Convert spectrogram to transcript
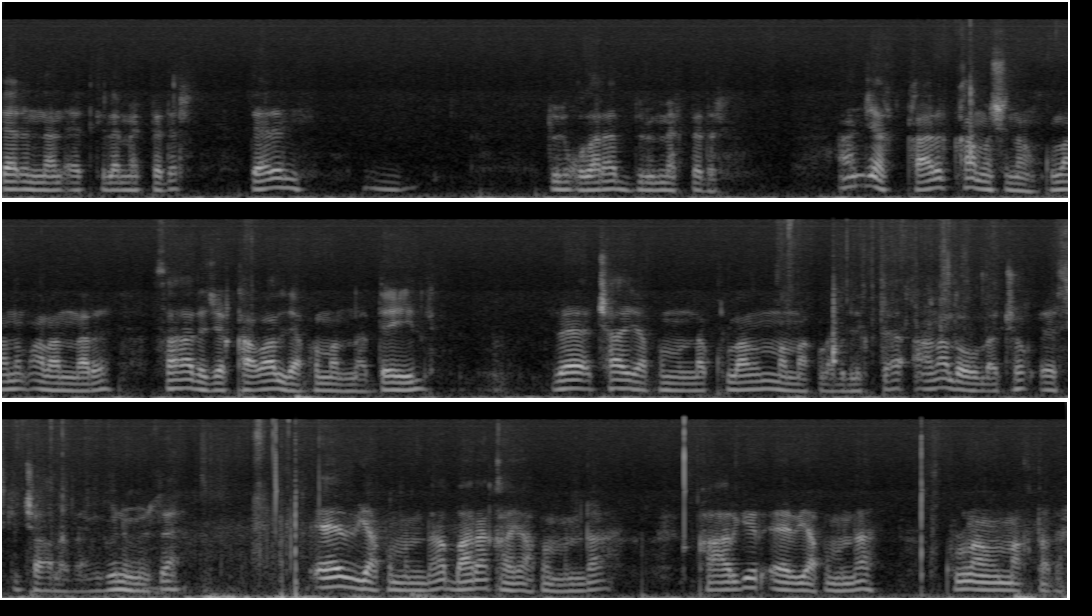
derinden etkilemektedir. Derin duygulara bürünmektedir. Ancak karı kamışının kullanım alanları sadece kaval yapımında değil ve çay yapımında kullanılmamakla birlikte Anadolu'da çok eski çağlardan günümüzde ev yapımında, baraka yapımında kargir ev yapımında kullanılmaktadır.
